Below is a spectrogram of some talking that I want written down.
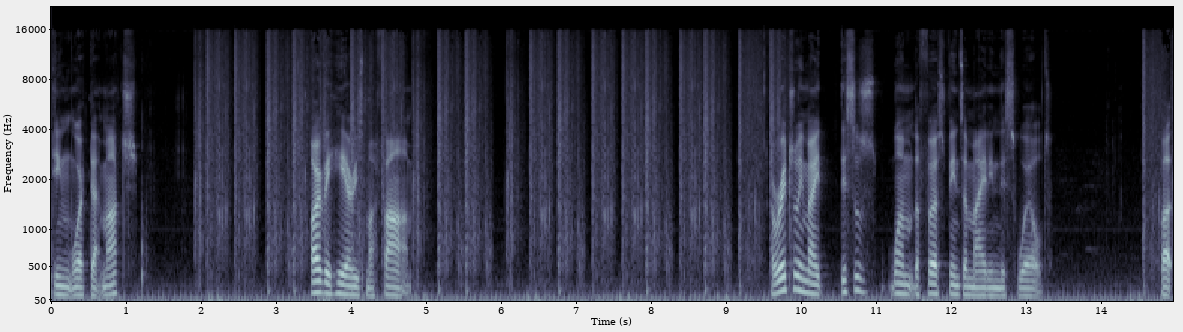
Didn't work that much. Over here is my farm. Originally made, this was one of the first things I made in this world. But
